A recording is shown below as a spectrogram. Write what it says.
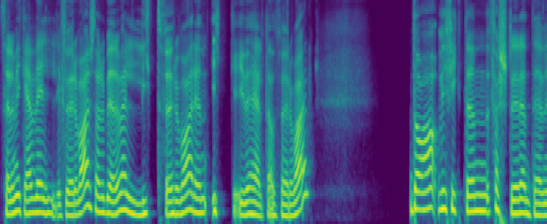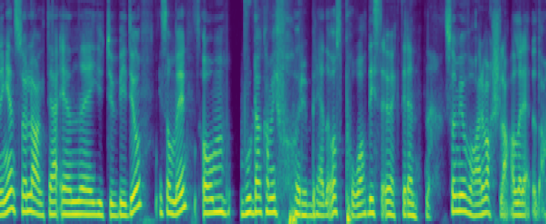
Selv om vi ikke er veldig føre var, så er det bedre å være litt føre var enn ikke i det hele tatt føre var. Da vi fikk den første rentehevingen, så laget jeg en eh, YouTube-video i sommer om hvordan kan vi forberede oss på disse økte rentene, som jo var varsla allerede da.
